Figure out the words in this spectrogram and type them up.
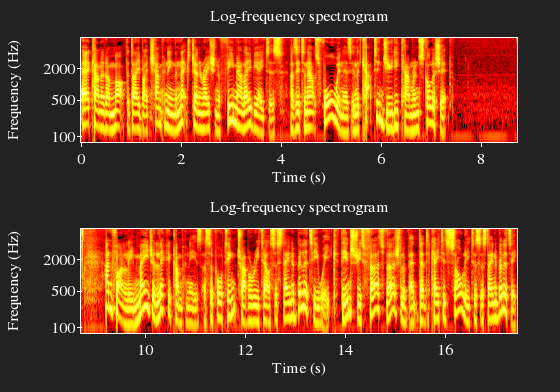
Air Canada marked the day by championing the next generation of female aviators as it announced four winners in the Captain Judy Cameron Scholarship. And finally, major liquor companies are supporting Travel Retail Sustainability Week, the industry's first virtual event dedicated solely to sustainability.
